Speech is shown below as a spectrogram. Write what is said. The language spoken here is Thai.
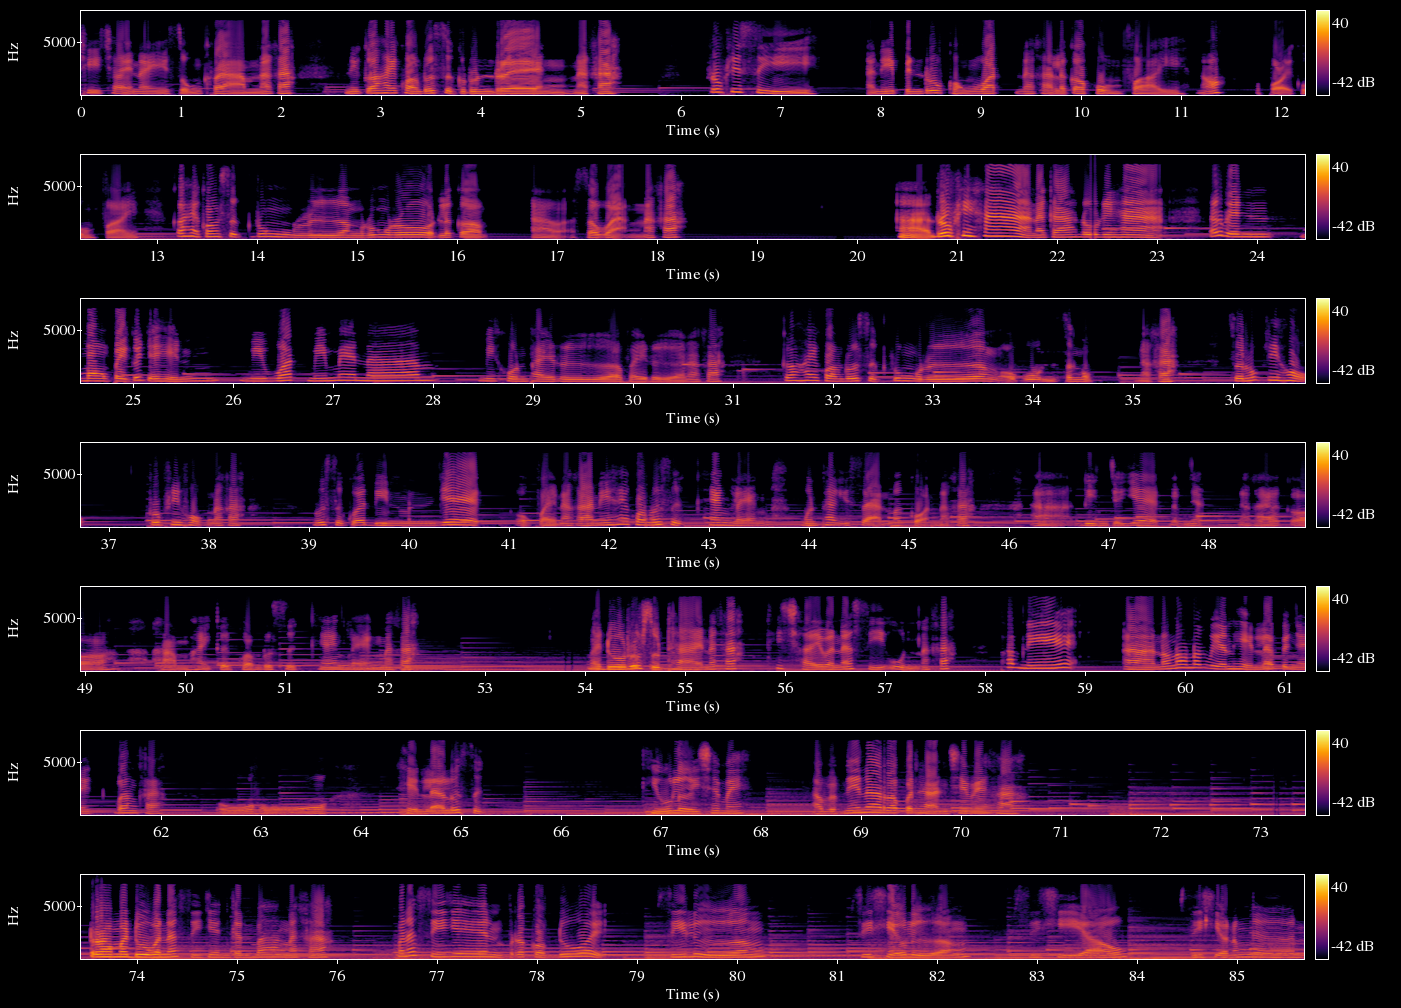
ที่ใช้ในสงครามนะคะ นี่ก็ให้ความรู้สึกรุนแรงนะคะ รูปที่สี่อันนี้เป็นรูปของวัดนะคะ แล้วก็โคมไฟเนาะปล่อยโคมไฟ ก็ให้ความรู้สึกรุ่งเรือง รุ่งโรจน์แล้วก็สว่างนะคะรูปที่ห้านะคะ รูปที่ห้า นักเรียนมองไปก็จะเห็นมีวัดมีแม่น้ำมีคนพายเรือพายเรือนะคะ ก็ให้ความรู้สึกรุ่งเรืองอบอุ่นสงบนะคะ ส่วนรูปที่หกรูปที่หกนะคะ รู้สึกว่าดินมันแยกออกไปนะคะ นี่ให้ความรู้สึกแห้งแล้งเหมือนภาคอีสานเมื่อก่อนนะคะดินจะแยกแบบเนี้ยนะคะ ก็ทำให้เกิดความรู้สึกแห้งแล้งนะคะ มาดูรูปสุดท้ายนะคะ ที่ใช้วรรณสีอุ่นนะคะ ภาพนี้อ่าน้องๆนนักเรียนเห็นแล้วเป็นไงบ้างคะโอ้โห เห็นแล้วรู้สึก หิวเลยใช่ไหมอ่าแบบนี้น่ารับประทานใช่ไหมคะเรามาดูวรรณสีเย็นกันบ้างนะคะวรรณสีเย็นประกอบด้วย สีเหลือง สีเขียวเหลือง สีเขียว สีเขียวน้ำเงิน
